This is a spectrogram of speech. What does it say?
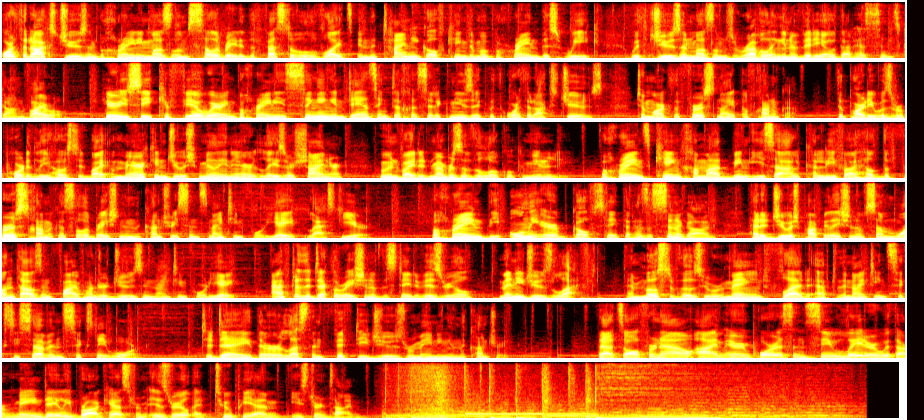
Orthodox Jews and Bahraini Muslims celebrated the Festival of Lights in the tiny Gulf Kingdom of Bahrain this week, with Jews and Muslims reveling in a video that has since gone viral. Here you see keffiyeh wearing Bahrainis singing and dancing to Hasidic music with Orthodox Jews to mark the first night of Hanukkah. The party was reportedly hosted by American Jewish millionaire Lazer Shiner, who invited members of the local community. Bahrain's King Hamad bin Isa al Khalifa held the first Hanukkah celebration in the country since 1948, last year. Bahrain, the only Arab Gulf state that has a synagogue, had a Jewish population of some 1,500 Jews in 1948. After the declaration of the State of Israel, many Jews left. and most of those who remained fled after the 1967 Six Day War. Today, there are less than 50 Jews remaining in the country. That's all for now. I'm Aaron Porras, and see you later with our main daily broadcast from Israel at 2 p.m. Eastern Time.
